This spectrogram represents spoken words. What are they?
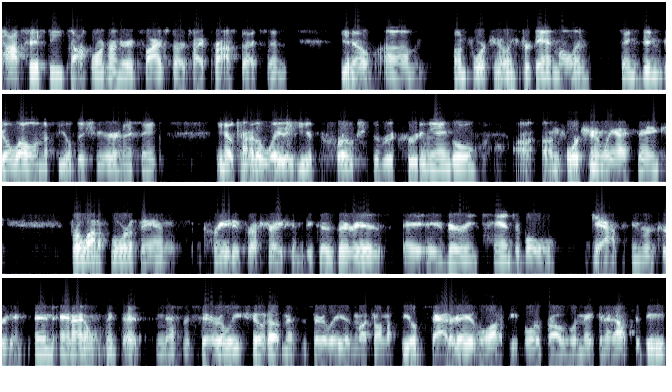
top 50, top 100, five star type prospects, and you know, um, unfortunately for Dan Mullen things didn't go well on the field this year. And I think, you know, kind of the way that he approached the recruiting angle, uh, unfortunately, I think for a lot of Florida fans, created frustration because there is a, a very tangible gap in recruiting. And and I don't think that necessarily showed up necessarily as much on the field Saturday as a lot of people are probably making it out to be.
